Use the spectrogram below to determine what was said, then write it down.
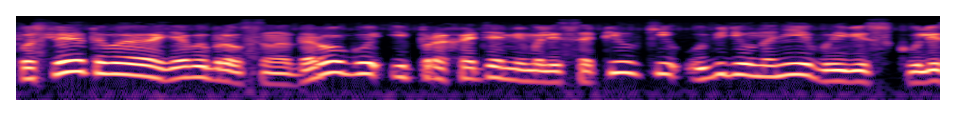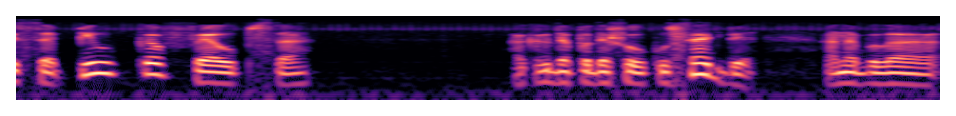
После этого я выбрался на дорогу и, проходя мимо лесопилки, увидел на ней вывеску «Лесопилка Фелпса». А когда подошел к усадьбе, она была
